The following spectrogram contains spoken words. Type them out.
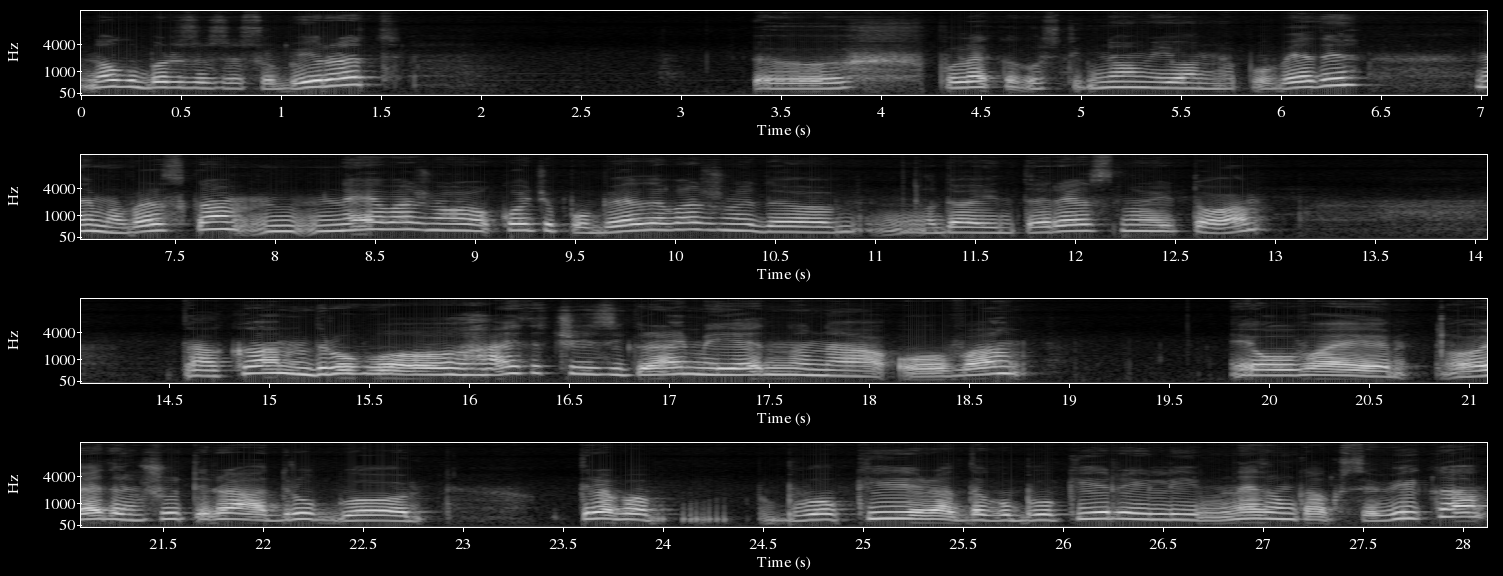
многу брзо се собират. Е, полека го стигнам и он ме победи нема врска. Не е важно кој ќе победе, важно е да, да е интересно и тоа. Така, друго, хајде че изиграеме едно на ова. Е, ова е еден шутира, а друг го треба блокира, да го блокира или не знам како се вика.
